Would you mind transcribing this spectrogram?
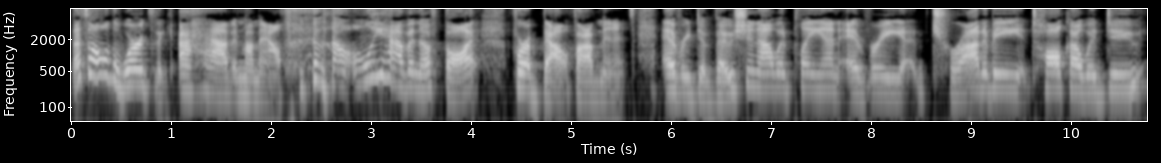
That's all the words that I have in my mouth. I only have enough thought for about five minutes. Every devotion I would plan, every try to be talk I would do,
